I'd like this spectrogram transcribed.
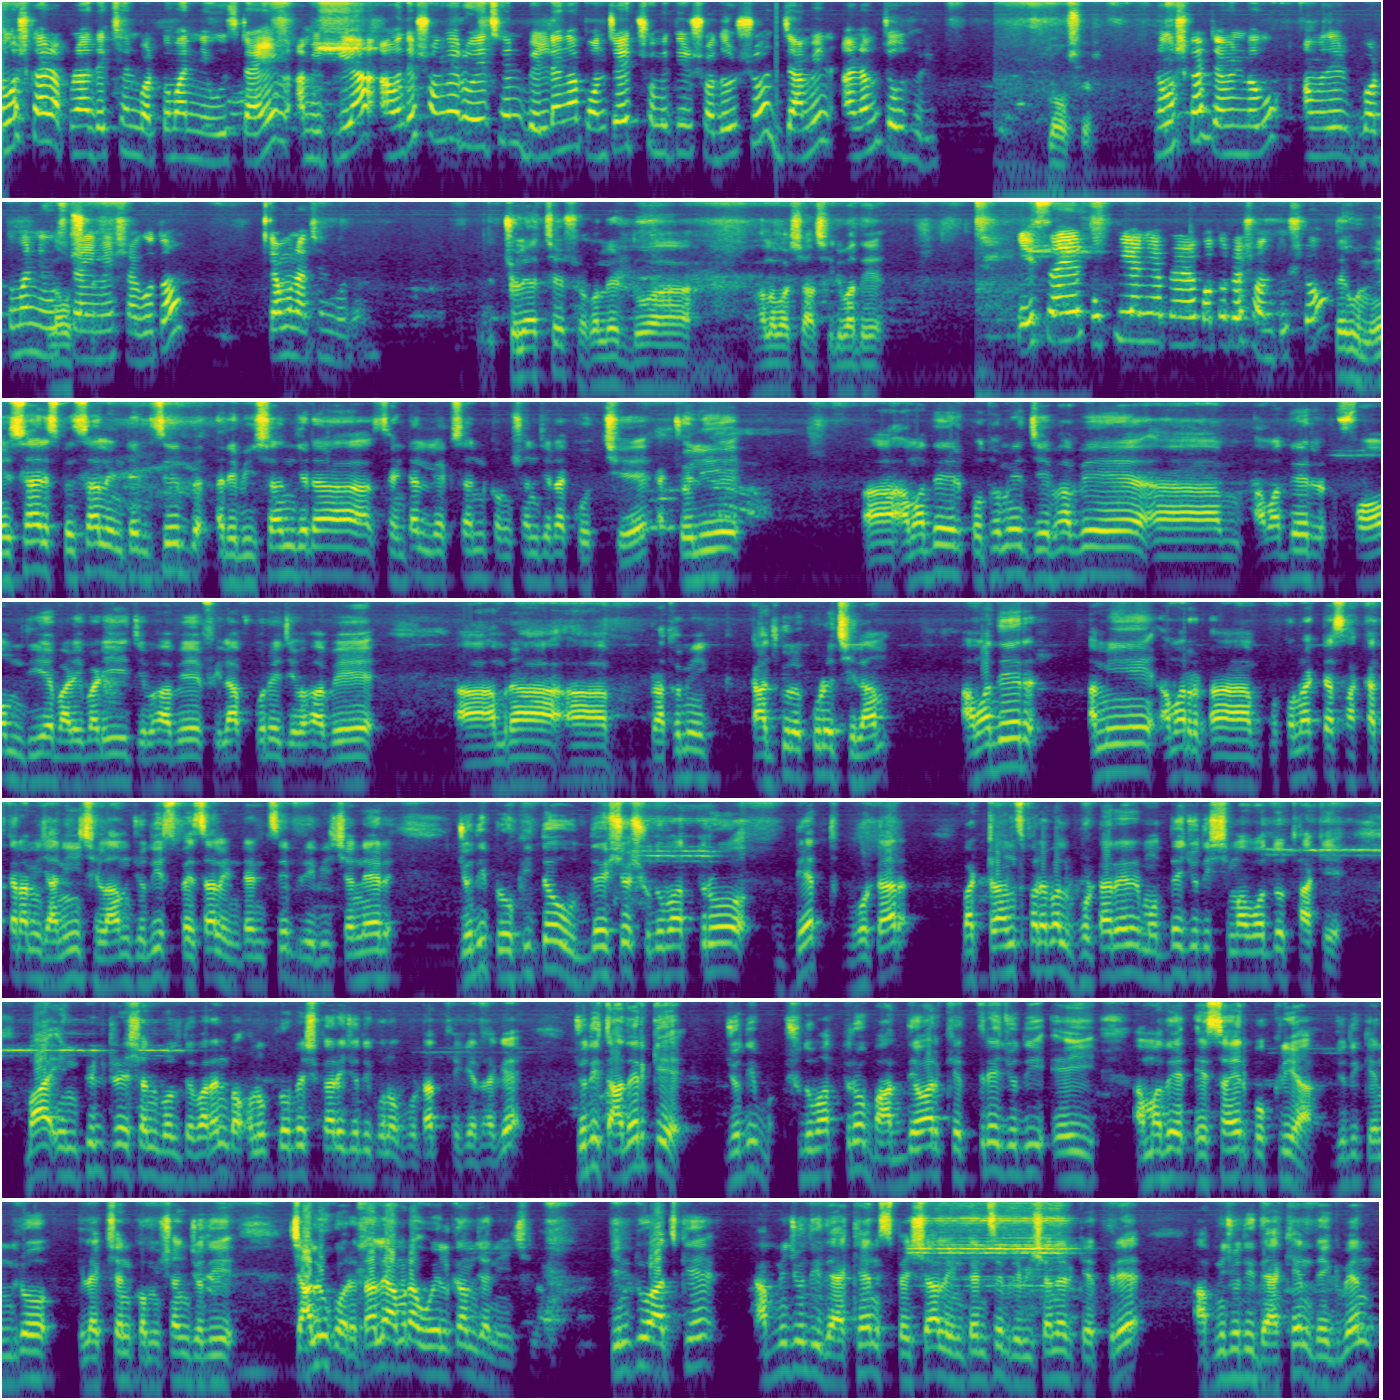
নমস্কার আপনারা দেখছেন বর্তমান নিউজ টাইম আমি প্রিয়া। আমাদের সঙ্গে রয়েছেন বেলডাঙ্গা পঞ্চায়েত সমিতির সদস্য জামিন আনাম চৌধুরী। নমস্কার। নমস্কার জামিন বাবু। আমাদের বর্তমান নিউজ। টাইমে স্বাগত। কেমন আছেন বলুন? চলে যাচ্ছে সকলের দোয়া ভালোবাসা আশীর্বাদে। এসআইআর প্রক্রিয়া নিয়ে আপনারা কতটা সন্তুষ্ট? দেখুন এসআর স্পেশাল ইন্টেনসিভ রিভিশন যেটা সেন্ট্রাল ইলেকশন কমিশন যেটা করছে অ্যাকচুয়ালি আমাদের প্রথমে যেভাবে আমাদের ফর্ম দিয়ে বাড়ি বাড়ি যেভাবে ফিল করে, যেভাবে আমরা প্রাথমিক কাজগুলো করেছিলাম, আমাদের, আমি, আমার কোনো একটা সাক্ষাৎকার আমি জানিয়েছিলাম, যদি স্পেশাল ইন্টেনসিভ রিভিশনের যদি প্রকৃত উদ্দেশ্য শুধুমাত্র ডেথ ভোটার বা ট্রান্সফারেবল ভোটারের মধ্যে যদি সীমাবদ্ধ থাকে, বা ইনফিল্ট্রেশন বলতে পারেন, বা অনুপ্রবেশকারী যদি কোনো ভোটার থেকে থাকে, যদি তাদেরকে যদি শুধুমাত্র বাদ দেওয়ার ক্ষেত্রে যদি এই আমাদের এসআই এর প্রক্রিয়া যদি কেন্দ্র ইলেকশন কমিশন যদি চালু করে, তাহলে আমরা ওয়েলকাম জানিয়েছিলাম। কিন্তু আজকে আপনি যদি দেখেন স্পেশাল ইন্টেনসিভ রিভিশনের ক্ষেত্রে, আপনি যদি দেখেন, দেখবেন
